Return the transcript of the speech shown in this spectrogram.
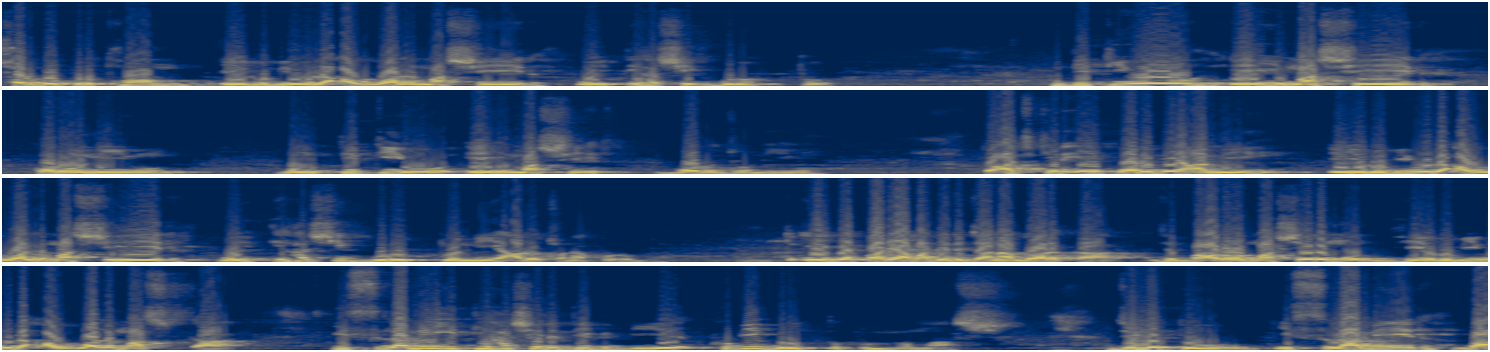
সর্বপ্রথম এই রবিউল আউয়াল মাসের ঐতিহাসিক গুরুত্ব। দ্বিতীয় এই মাসের করণীয় এবং তৃতীয় এই মাসের বর্জনীয়। তো আজকের এই পর্বে আমি এই রবিউল আউয়াল মাসের ঐতিহাসিক গুরুত্ব নিয়ে আলোচনা করব। তো এই ব্যাপারে আমাদের জানা দরকার যে বারো মাসের মধ্যে রবিউল আউয়াল মাসটা ইসলামী ইতিহাসের দিক দিয়ে খুবই গুরুত্বপূর্ণ মাস। যেহেতু ইসলামের বা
